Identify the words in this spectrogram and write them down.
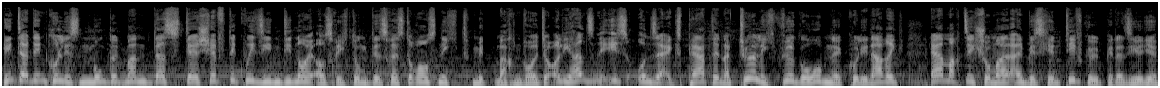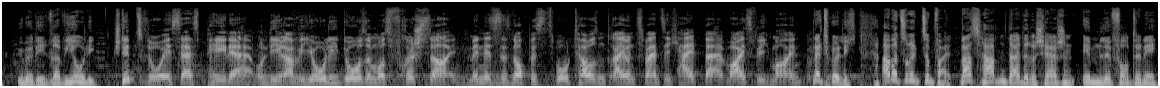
Hinter den Kulissen munkelt man, dass der Chef de Cuisine die Neuausrichtung des Restaurants nicht mitmachen wollte. Olli Hansen ist unser Experte natürlich für gehobene Kulinarik. Er macht sich schon mal ein bisschen Tiefkühlpetersilie über die Ravioli. Stimmt's? So ist das, Peter. Und die Ravioli-Dose muss frisch sein. Mindestens noch bis 2023 haltbar. Weißt, wie ich mein? Natürlich. Aber zurück zum Fall. Was haben deine Recherchen im Le Fontenay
